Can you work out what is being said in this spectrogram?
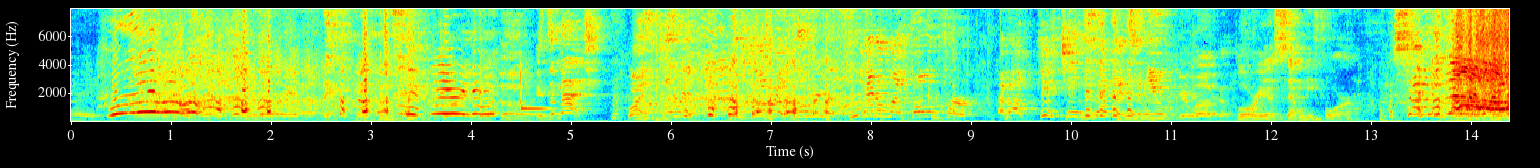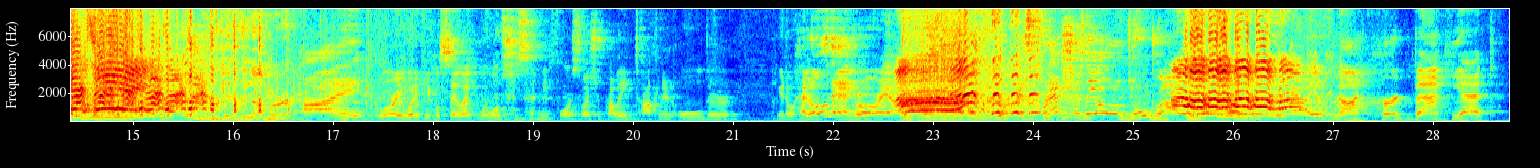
Okay. it's a match. What? Gloria, Gloria, Gloria, you handled my phone for about 15 seconds and you. You're welcome. Gloria, 74. Yay! Just a number. Hi, Gloria. What do people say? Like, well, she's 74, so I should probably talk in an older. You know, hello there, Gloria. You're as fresh as the old dewdrop. I have not heard back yet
